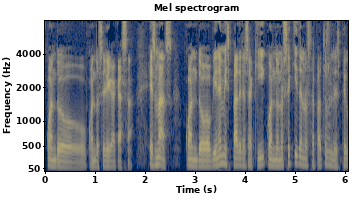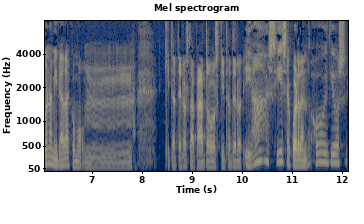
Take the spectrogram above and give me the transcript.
cuando, cuando se llega a casa. Es más, cuando vienen mis padres aquí, cuando no se quitan los zapatos, les pego una mirada como... "Mm, quítate los zapatos, quítatelo. Y, ah, sí, se acuerdan. Oh, Dios,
